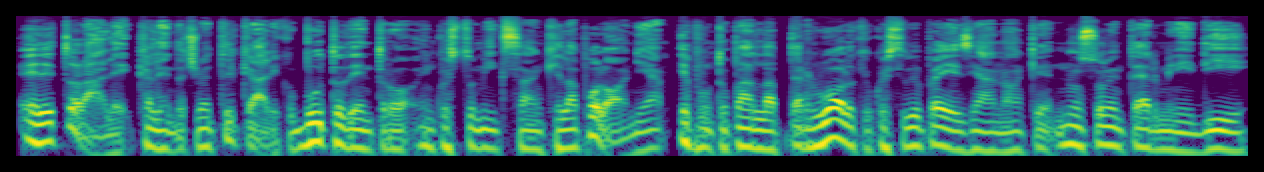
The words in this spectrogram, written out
elettorale, Calenda ci mette il carico, butta dentro in questo mix anche la Polonia e appunto parla del ruolo che questi due paesi hanno anche non solo in termini di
